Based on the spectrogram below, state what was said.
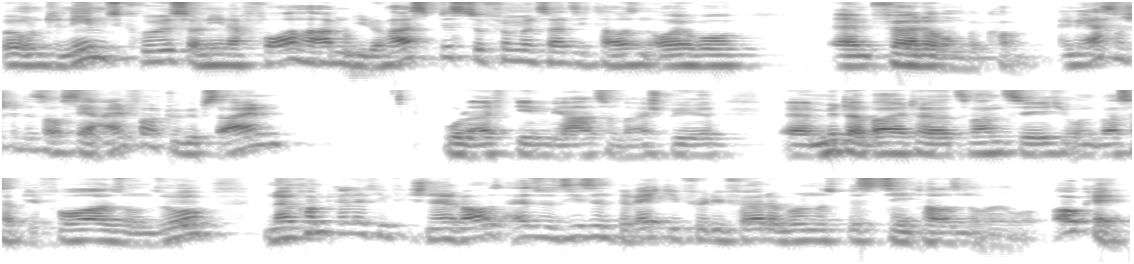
äh, Unternehmensgröße und je nach Vorhaben, die du hast, bis zu 25.000 Euro ähm, Förderung bekommen. Im ersten Schritt ist es auch sehr einfach. Du gibst ein, ProLife GmbH zum Beispiel, äh, Mitarbeiter 20 und was habt ihr vor, so und so. Und dann kommt relativ schnell raus, also Sie sind berechtigt für die Förderbonus bis 10.000 Euro. Okay.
